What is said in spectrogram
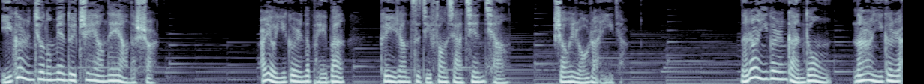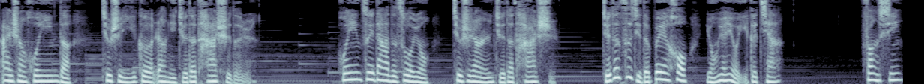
一个人就能面对这样那样的事儿，而有一个人的陪伴，可以让自己放下坚强，稍微柔软一点。能让一个人感动，能让一个人爱上婚姻的，就是一个让你觉得踏实的人。婚姻最大的作用。就是让人觉得踏实，觉得自己的背后永远有一个家。放心，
